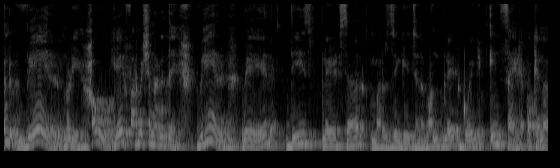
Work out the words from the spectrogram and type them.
ಅಂಡ್ ವೇರ್ ನೋಡಿ ಹೌ ಹೇಗೆ ಫಾರ್ಮೇಷನ್ ಆಗುತ್ತೆ? Where where these plates are merging each other one plate going inside ಓಕೆನಾ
